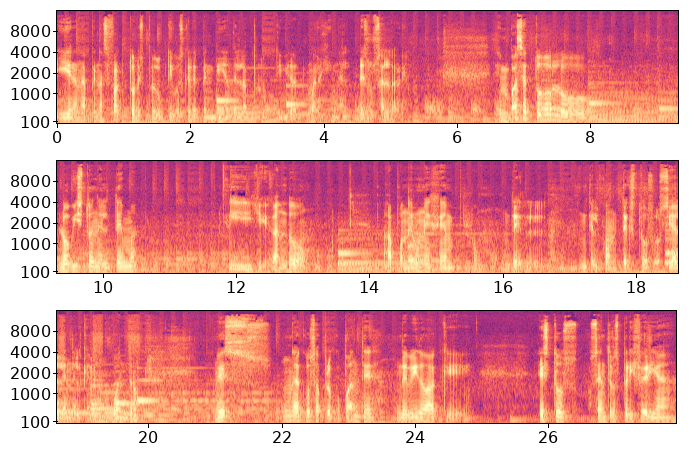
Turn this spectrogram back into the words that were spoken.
y eran apenas factores productivos que dependían de la productividad marginal de su salario. En base a todo lo, lo visto en el tema, y llegando a poner un ejemplo del, del contexto social en el que me encuentro es una cosa preocupante debido a que estos centros periferia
